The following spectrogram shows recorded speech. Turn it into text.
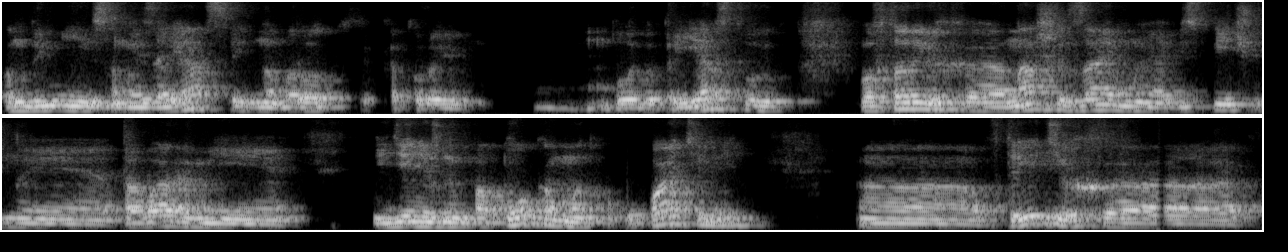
пандемии самоизоляции, наоборот, который благоприятствует. Во-вторых, наши займы обеспечены товарами и денежным потоком от покупателей. А, в-третьих, а,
